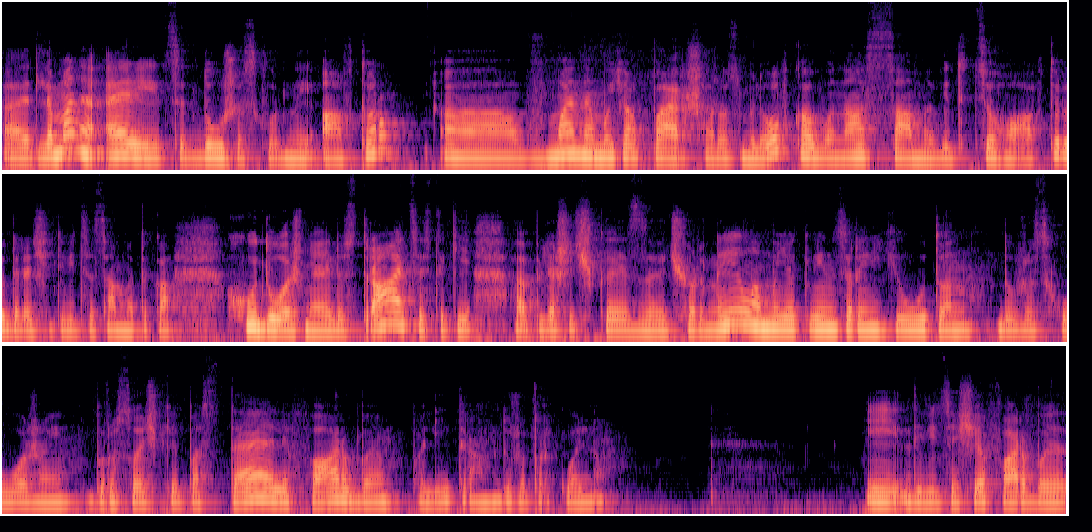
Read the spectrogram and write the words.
Е, для мене Ерій це дуже складний автор. Е, в мене моя перша розмальовка, вона саме від цього автору. До речі, дивіться, саме така художня ілюстрація, такі е, пляшечки з чорнилами, як він з Рен'ютон, дуже схожий. Брусочки пастелі, фарби, палітра, дуже прикольно. І дивіться, ще фарби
